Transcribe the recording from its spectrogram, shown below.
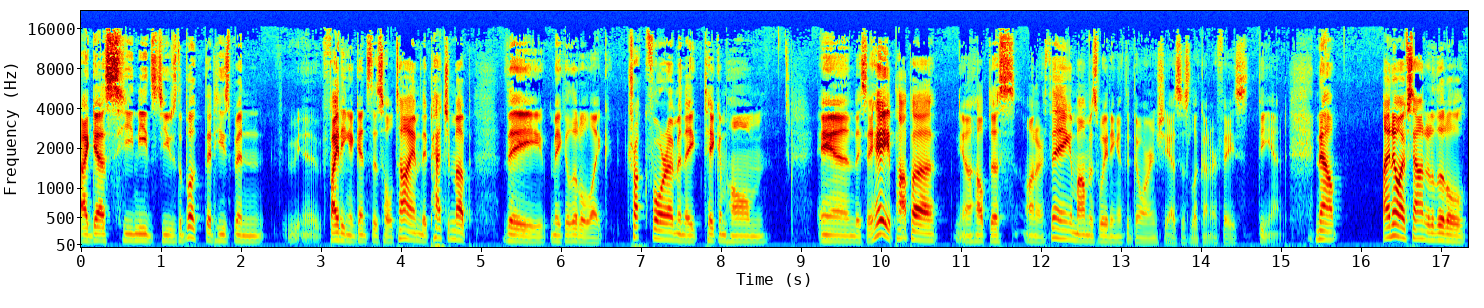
I guess he needs to use the book that he's been fighting against this whole time. They patch him up they make a little like truck for him and they take him home and they say, "Hey, Papa, you know, helped us on our thing." And Mom is waiting at the door and she has this look on her face. The end. Now, I know I've sounded a little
